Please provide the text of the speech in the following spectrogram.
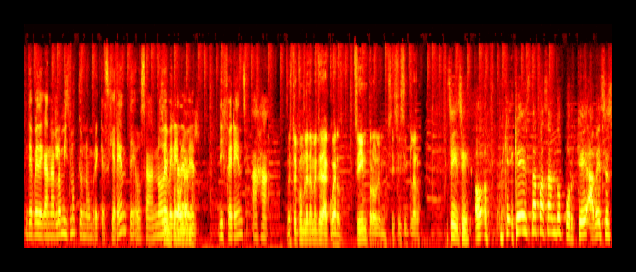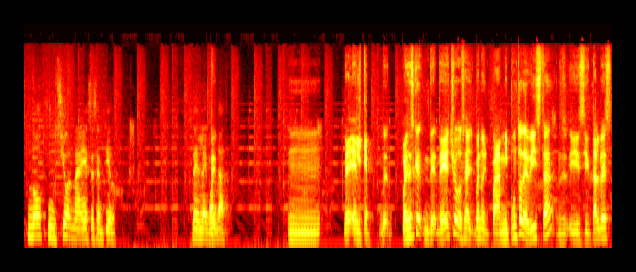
debe de ganar lo mismo que un hombre que es gerente. O sea, no Sin debería de haber diferencia. Ajá. Estoy completamente de acuerdo, sin problema. Sí, sí, sí, claro. Sí, sí. ¿qué, qué está pasando? ¿Por qué a veces no funciona ese sentido de la igualdad? Mm, de- el que, pues es que, de, de hecho, o sea, bueno, para mi punto de vista, y si tal vez,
